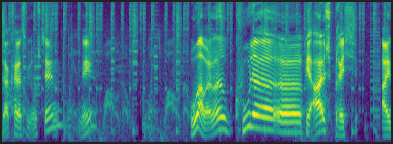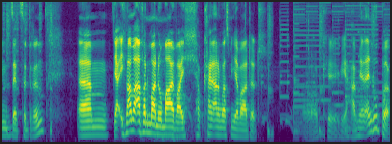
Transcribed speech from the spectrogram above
ja, kann ich das irgendwie umstellen? Nee. Oh, aber coole äh, Realsprecheinsätze drin. Ähm, ja, ich mache einfach mal normal, weil ich habe keine Ahnung, was mich erwartet. Okay, wir haben hier eine Lupe.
